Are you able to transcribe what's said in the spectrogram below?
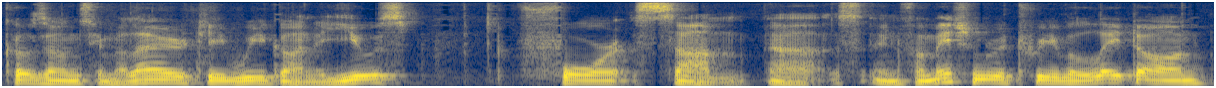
Cosine similarity we're going to use for some uh, information retrieval later on.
